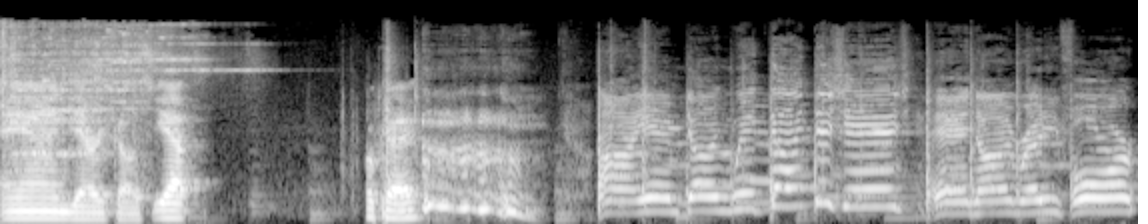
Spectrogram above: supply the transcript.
And there it goes. Yep. Okay. I am done with the dishes, and I'm ready for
